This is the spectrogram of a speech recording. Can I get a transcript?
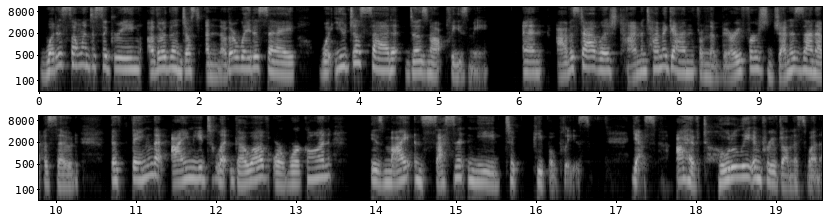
what is someone disagreeing other than just another way to say, what you just said does not please me? And I've established time and time again from the very first Jen is Zen episode the thing that I need to let go of or work on is my incessant need to people please. Yes, I have totally improved on this one,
